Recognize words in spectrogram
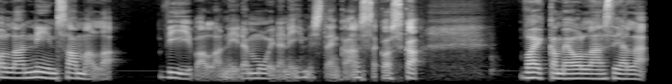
ollaan niin samalla viivalla niiden muiden ihmisten kanssa, koska vaikka me ollaan siellä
